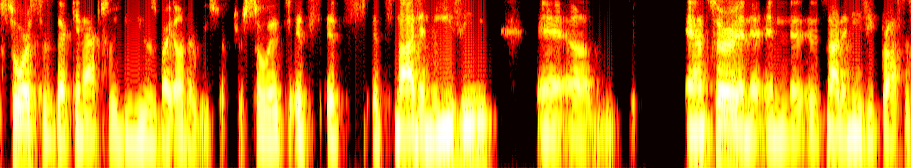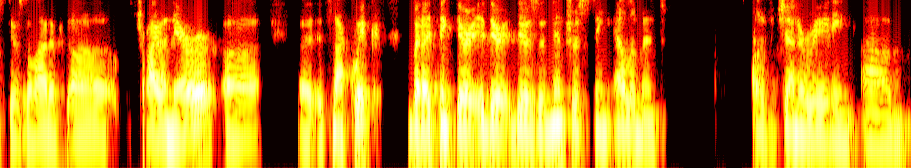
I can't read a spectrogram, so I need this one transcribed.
sources that can actually be used by other researchers. So it's, it's, it's, it's not an easy eh, um, answer and, and it's not an easy process. There's a lot of uh, trial and error. Uh, uh, it's not quick, but I think there, there, there's an interesting element of generating um,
